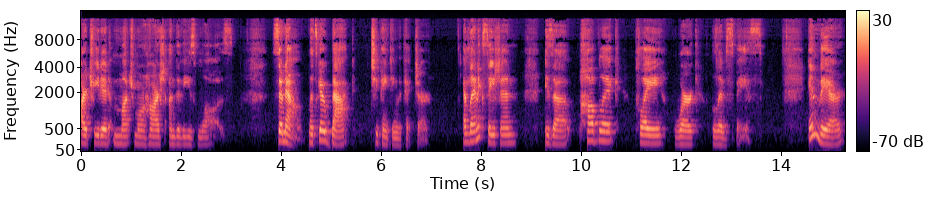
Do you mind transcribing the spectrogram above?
are treated much more harsh under these laws. So now let's go back to painting the picture. Atlantic Station is a public play, work, live space. In there,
